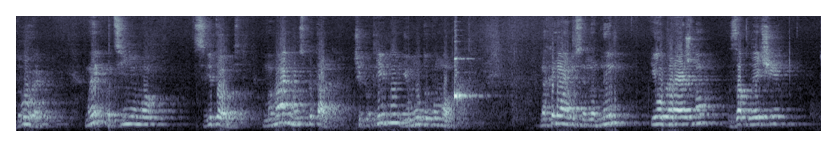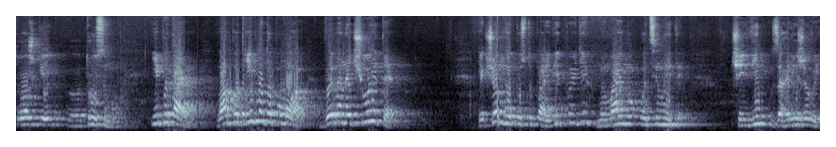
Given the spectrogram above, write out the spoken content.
Друге, ми оцінюємо свідомість. Ми маємо спитати, чи потрібно йому допомога. Нахиляємося над ним і обережно за плечі трошки е, трусимо. І питаємо: вам потрібна допомога? Ви мене чуєте? Якщо не поступає відповіді, ми маємо оцінити, чи він взагалі живий.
